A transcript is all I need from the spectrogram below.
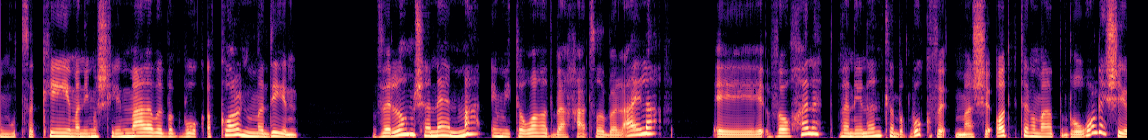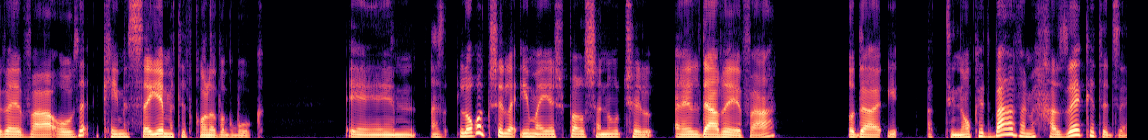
מוצקים, אני משלימה לה בבקבוק, הכל מדהים. ולא משנה מה, היא מתעוררת ב-11 בלילה, אה, ואוכלת, ואני נהנית לבקבוק, ומה שעוד יותר אומרת, ברור לי שהיא רעבה או זה, כי היא מסיימת את כל הבקבוק. אה, אז לא רק שלאימא יש פרשנות של הילדה רעבה, עוד התינוקת באה ומחזקת את זה.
